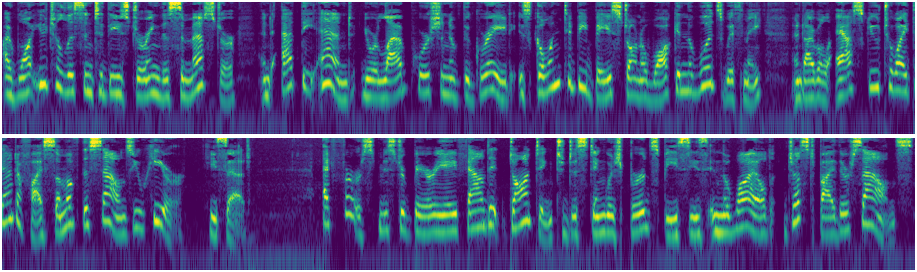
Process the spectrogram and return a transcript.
I want you to listen to these during the semester, and at the end, your lab portion of the grade is going to be based on a walk in the woods with me, and I will ask you to identify some of the sounds you hear, he said. At first, Mr. Berrier found it daunting to distinguish bird species in the wild just by their sounds.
